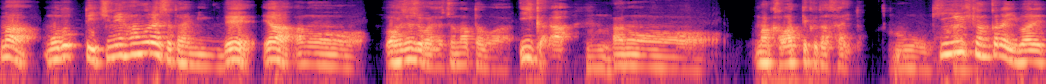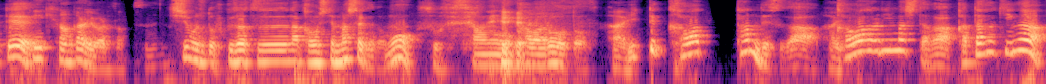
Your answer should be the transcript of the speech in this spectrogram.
まあ、戻って1年半ぐらいしたタイミングで、いや、あの、若社長が社長になった方がいいから、うんあの、まあ、変わってくださいと。金融機関から言われ金融て、機関から言われたんですね。父もちょっと複雑な顔してましたけども、そうですあの、よね。変わろうと。はい。言って変わったんですが、はい変わりましたが、肩書きが、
